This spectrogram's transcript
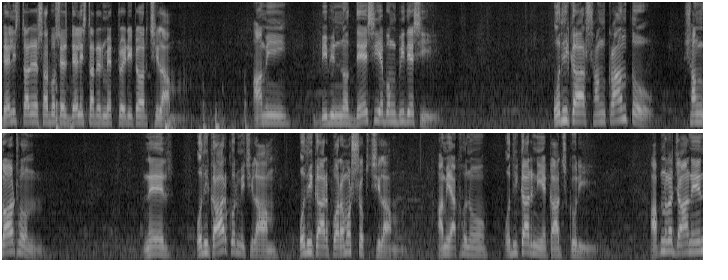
ডেলি স্টারের সর্বশেষ ডেলি স্টারের মেট্রো এডিটর ছিলাম। আমি বিভিন্ন দেশি এবং বিদেশি অধিকার সংক্রান্ত সংগঠনের অধিকার কর্মী ছিলাম, অধিকার পরামর্শক ছিলাম। আমি এখনও অধিকার নিয়ে কাজ করি। আপনারা জানেন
